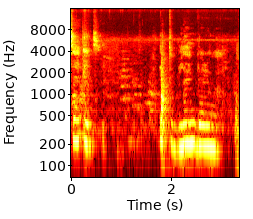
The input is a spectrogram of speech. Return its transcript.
tell it it to blend very well.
